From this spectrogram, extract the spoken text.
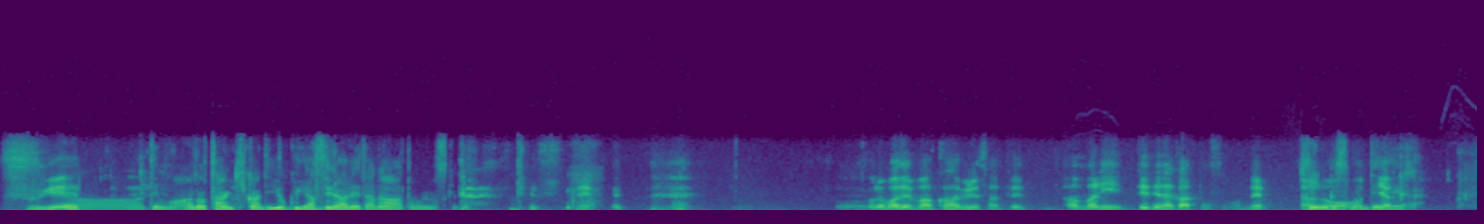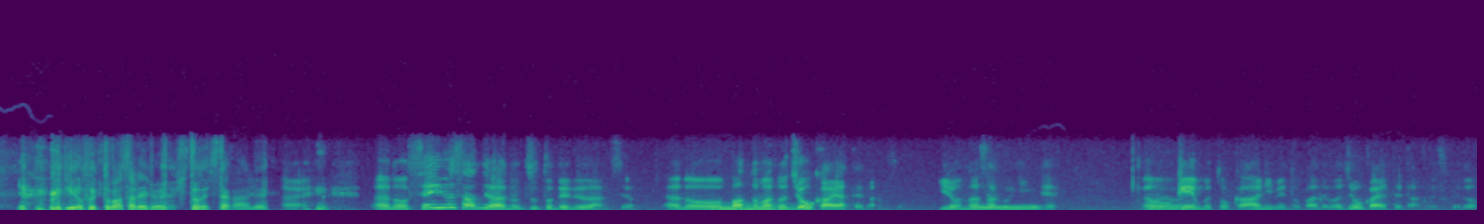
すげえいやーでも、あの短期間でよく痩せられたなと思いますけど。ですね。それまでマーク・ハミルさんって、あんまり出てなかったですもんね。キングスマンで首を吹っ飛ばされる人でしたからね。はい、あの声優さんではあのずっと出てたんですよ。あの、うん。バットマンのジョーカーやってたんですよ。いろんな作品で。あのゲームとかアニメとかではジョーカーやってたんですけど、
